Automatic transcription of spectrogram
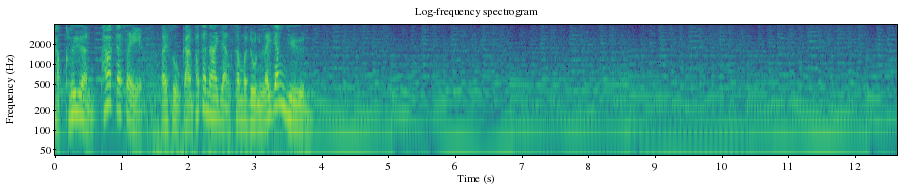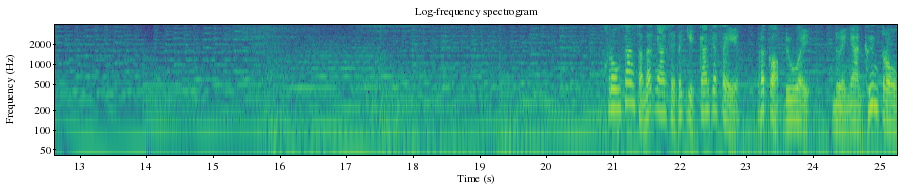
ขับเคลื่อน ภาคเกษตร ไปสู่การพัฒนาอย่างสมดุลและยั่งยืน โครงสร้างสำนักงานเศรษฐกิจการเกษตร ประกอบด้วย หน่วยงานขึ้นตรง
